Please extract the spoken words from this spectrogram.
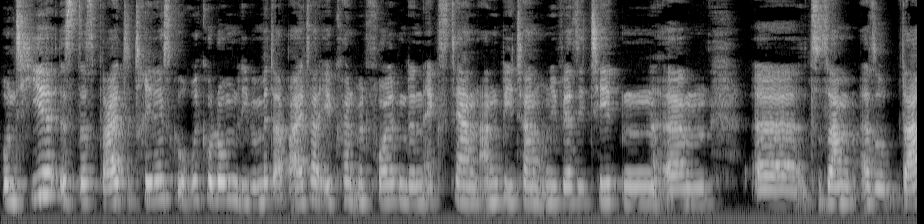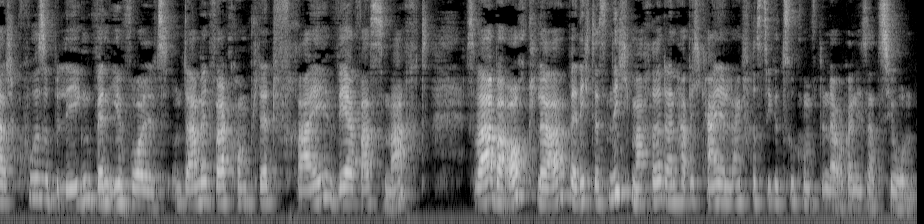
Und hier ist das breite Trainingscurriculum, liebe Mitarbeiter, ihr könnt mit folgenden externen Anbietern, Universitäten, ähm, äh, zusammen, also da Kurse belegen, wenn ihr wollt. Und damit war komplett frei, wer was macht. Es war aber auch klar, wenn ich das nicht mache, dann habe ich keine langfristige Zukunft in der Organisation.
